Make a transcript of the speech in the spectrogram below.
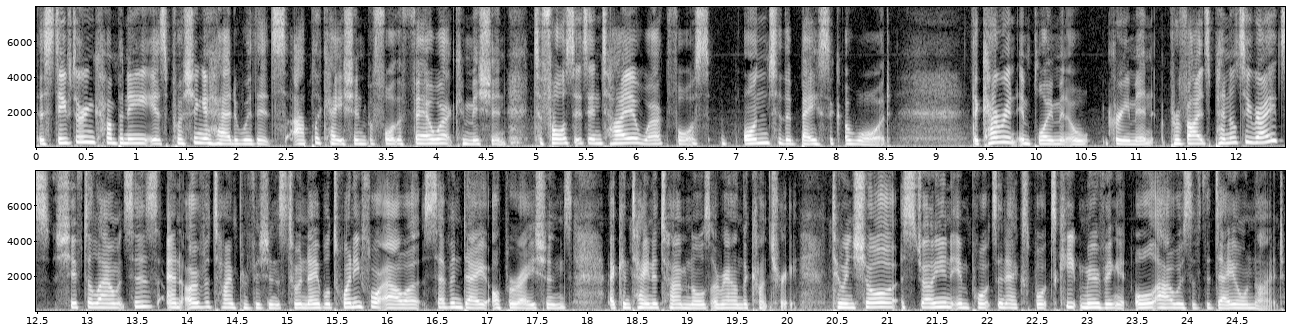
the Stevedoring Company is pushing ahead with its application before the Fair Work Commission to force its entire workforce onto the basic award. The current employment agreement provides penalty rates, shift allowances, and overtime provisions to enable 24 hour, seven day operations at container terminals around the country to ensure Australian imports and exports keep moving at all hours of the day or night.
